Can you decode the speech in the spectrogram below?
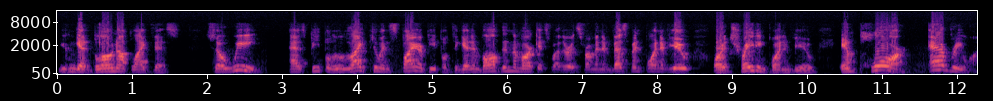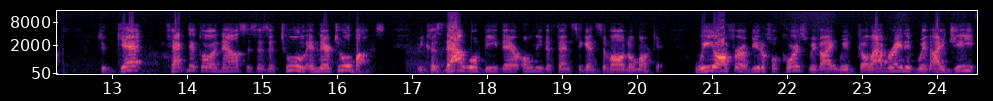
you can get blown up like this. So we, as people who like to inspire people to get involved in the markets, whether it's from an investment point of view or a trading point of view, implore everyone to get technical analysis as a tool in their toolbox because that will be their only defense against the volatile market. We offer a beautiful course. We've we've collaborated with IG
